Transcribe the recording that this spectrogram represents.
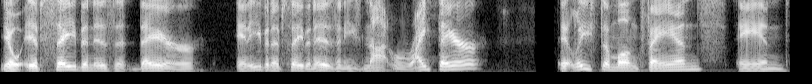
You know, if Saban isn't there, and even if Saban is and he's not right there, at least among fans and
